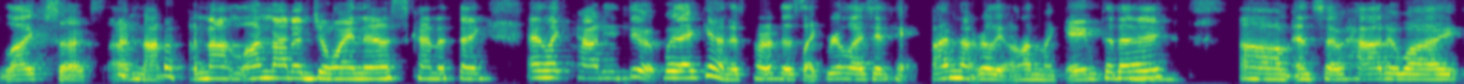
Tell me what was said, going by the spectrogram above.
life sucks. I'm not. I'm not. I'm not enjoying this kind of thing. And like, how do you do it? But again, it's part of this like realizing, hey, I'm not really on my game today. Mm-hmm. Um, and so, how do I?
